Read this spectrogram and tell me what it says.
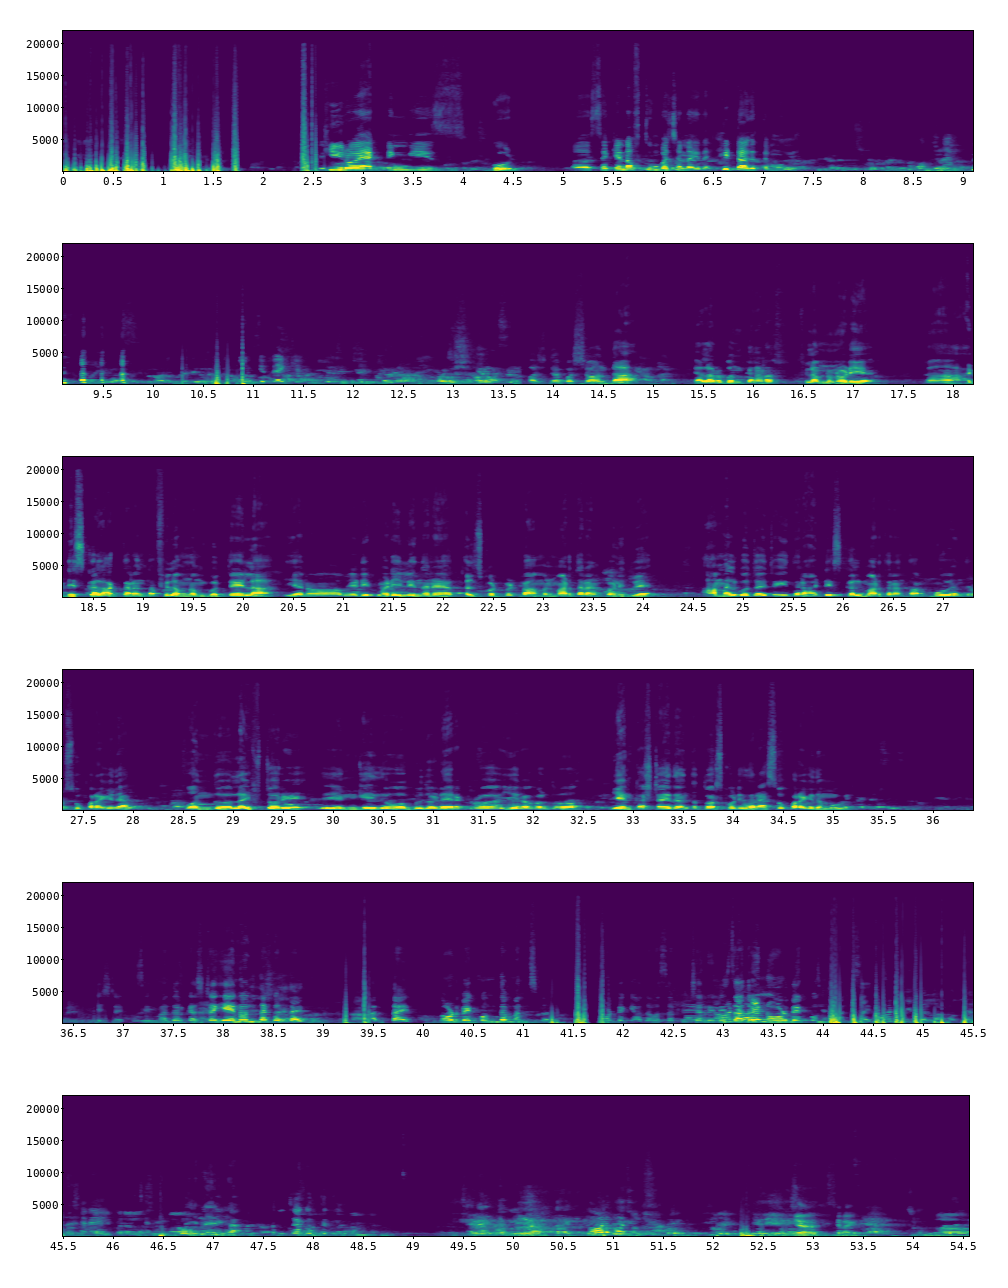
hero acting is good second half ತುಂಬ ಚೆನ್ನಾಗಿದೆ. ಹಿಟ್ ಆಗುತ್ತೆ movie first day first show ಅಂತ. ಎಲ್ಲರೂ ಬಂದು ಕನ್ನಡ ಫಿಲಮ್ನ ನೋಡಿ. ಅಡ್ಡಿಸ್ಕಲ್ ಹಾಕ್ತಾರಂತ ಫಿಲಮ್ ನಮ್ಗೆ ಗೊತ್ತೇ ಇಲ್ಲ. ಏನೋ ಎಡಿಟ್ ಮಾಡಿ ಇಲ್ಲಿಂದನೇ ಕಲ್ಸ್ಕೊಟ್ಬಿಟ್ಟು ಆಮೇಲೆ ಮಾಡ್ತಾರೆ ಅಂದ್ಕೊಂಡಿದ್ವಿ ಆಮೇಲೆ ಗೊತ್ತಾಯ್ತು ಈ ಥರ ಹಾರ್ಡ್ ಡಿಸ್ಕಲ್ ಮಾಡ್ತಾರಂತ. ಮೂವಿ ಅಂತೂ ಸೂಪರ್ ಆಗಿದೆ. ಒಂದು ಲೈಫ್ ಸ್ಟೋರಿ ಹೆಂಗೆ ಇದು ಒಬ್ರದ್ದು ಡೈರೆಕ್ಟ್ರು ಹೀರೋಗಳದ್ದು ಏನು ಕಷ್ಟ ಇದೆ ಅಂತ ತೋರಿಸ್ಕೊಟ್ಟಿದ್ದಾರೆ. ಸೂಪರ್ ಆಗಿದೆ ಮೂವಿ ಸಿನಿಮಾದವ್ರ ಕಷ್ಟ ಏನು ಅಂತ ಗೊತ್ತಾಯ್ತು. ಅರ್ಥ ಆಯ್ತು. ನೋಡ್ಬೇಕು ಅಂತ ಮನ್ಸು ಬಂತು. ನೋಡ್ಬೇಕು ಯಾವ್ದೋ ಹೊಸ ಪಿಕ್ಚರ್ ರಿಲೀಸ್ ಆದ್ರೆ ನೋಡ್ಬೇಕು ಅಂತ ಮನ್ಸಾಯ್ತು. ನಿಜ ಗೊತ್ತಿಲ್ಲ. ನೋಡ್ಬೋದು ಚೆನ್ನಾಗಿದೆ.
